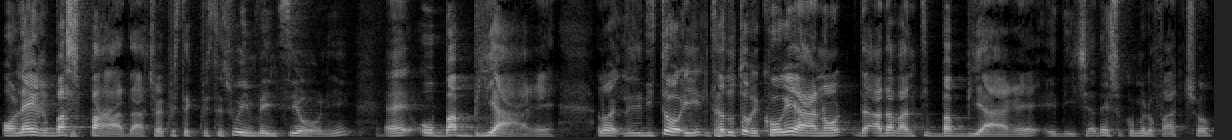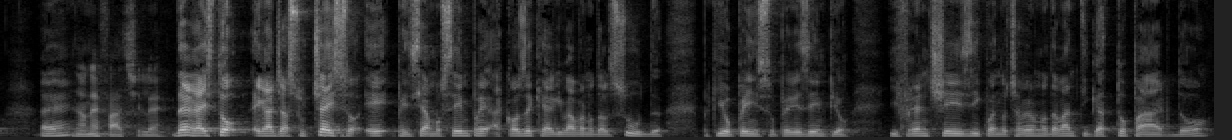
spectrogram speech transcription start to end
O l'erba spada, cioè queste, queste sue invenzioni, eh, o babbiare. Allora il traduttore coreano ha davanti babbiare e dice adesso come lo faccio? Eh? Non è facile. Del resto era già successo e pensiamo sempre a cose che arrivavano dal sud, perché io penso per esempio i francesi quando ci avevano davanti Gattopardo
